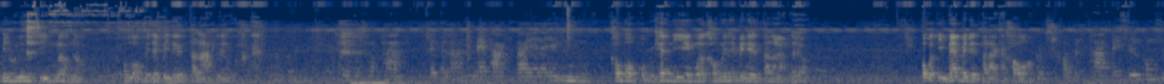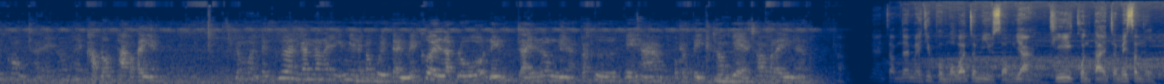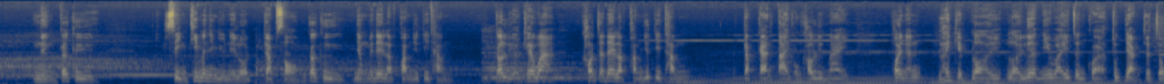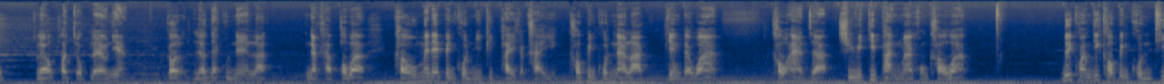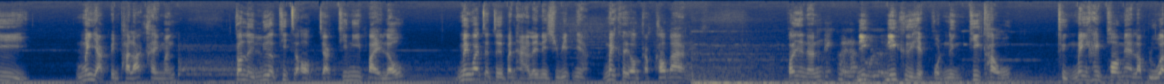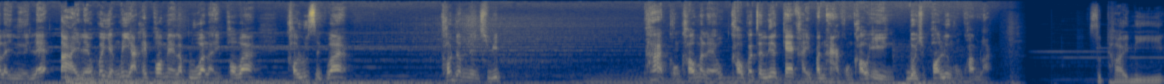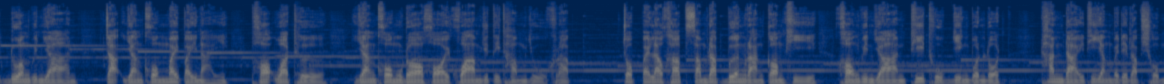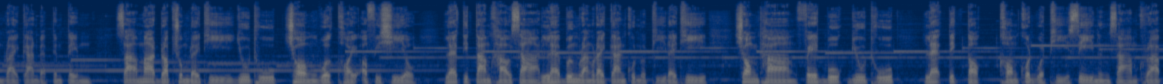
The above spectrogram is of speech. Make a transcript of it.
ไม่รู้เรื่องจริงเปล่าเนาะเขาบอกไม่ได้ไปเดินตลาดแล้วเขาชอบพาไปตลาดให้แม่พาไปอะไรอย่างอืเงี้ยมเขาบอกผมแค่นี้เองว่าเขาไม่ได้ไปเดินตลาดแล้ว ปกติแม่ไปเดินตลาดกับเขาเหรอก็เขาจะพาไปซื้อของซื้อของใช้ก็ให้ขับรถพาเขาไปไง ก็เหมือนเป็นเพื่อนกันอะไรอย่างเงี้ยมีอะไรก็คุยแต่ไม่เคยรับรู้ในใจเรื่องเนี้ยก็คือเฮฮาปกติชอบแย่ชอบอะไรอย่างเงี้ยพี่แนนจำได้ไหมที่ผมบอกว่าจะมีอยู่สองอย่างที่คนตายจะไม่สงบหนึ่งก็คือสิ่งที่มันยังอยู่ในรถกับสองก็คือยังไม่ได้รับความยุติธรรม ก็เหลือแค่ว่าเขาจะได้รับความยุติธรรมกับการตายของเขาหรือไม่ เพราะฉะนั้นให้เก็บรอยรอยเลือดนี้ไว้จนกว่าทุกอย่างจะจบ แล้วพอจบแล้วเนี่ยก็แล้วแต่คุณแนนละ นะครับ เพราะว่าเขาไม่ได้เป็นคนมีพิษภัยกับใคร เขาเป็นคนน่ารัก เพียงแต่ว่าเขาอาจจะชีวิตที่ผ่านมาของเขาอะด้วยความที่เขาเป็นคนที่ไม่อยากเป็นภาระใครมั้ง ก็เลยเลือกที่จะออกจากที่นี่ไปแล้ว ไม่ว่าจะเจอปัญหาอะไรในชีวิตเนี่ยไม่เคยเอากลับเข้าบ้าน เพราะฉะนั้นไม่เคยรับนี่รู้เลย นี่คือเหตุผลหนึ่งที่เขาถึงไม่ให้พ่อแม่รับรู้อะไรเลย และตายแล้วก็ยังไม่อยากให้พ่อแม่รับรู้อะไร เพราะว่าเขารู้สึกว่า เขาดำเนินชีวิต พลาดของเขามาแล้ว เขาก็จะเลือกแก้ไขปัญหาของเขาเอง โดยเฉพาะเรื่องของความรัก สุดท้ายนี้ดวงวิญญาณจะยังคงไม่ไปไหน เพราะว่าเธอยังคงรอคอยความยุติธรรมอยู่ครับ จบไปแล้วครับสำหรับเบื้องหลังกองผีของวิญญาณที่ถูกยิงบนรถ ท่านใดที่ยังไม่ได้รับชมรายการแบบเต็มๆ สามารถรับชมได้ที่ YouTube ช่อง Workpoint Official และติดตามข่าวสาร และเบื้องหลังรายการคนอวดผีได้ที่ ช่องทาง Facebook YouTube และ TikTok ของคนอวดผี 413 ครับ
